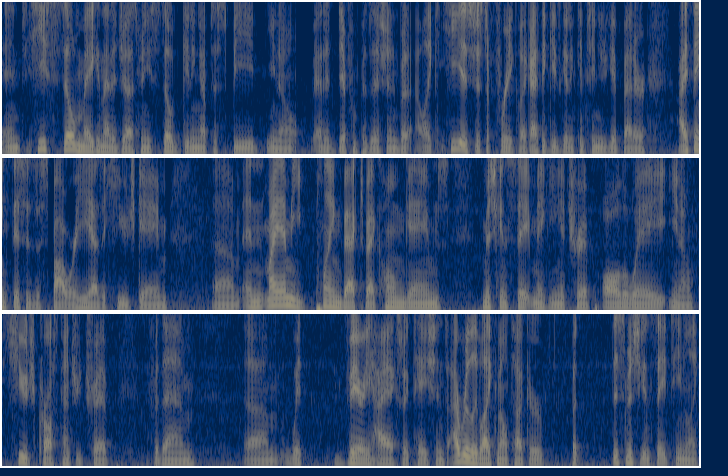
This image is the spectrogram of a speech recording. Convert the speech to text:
and he's still making that adjustment. He's still getting up to speed, you know, at a different position. But like he is just a freak. Like I think he's going to continue to get better. I think this is a spot where he has a huge game. Um, and Miami playing back-to-back home games. Michigan State making a trip all the way, you know, huge cross country trip for them um, with very high expectations. I really like Mel Tucker, but this Michigan State team, like,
